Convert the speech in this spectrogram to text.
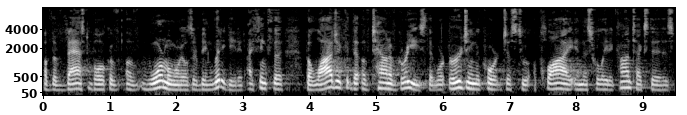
of the vast bulk of, of war memorials that are being litigated. I think the, the logic of town of Greece that we're urging the court just to apply in this related context is,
